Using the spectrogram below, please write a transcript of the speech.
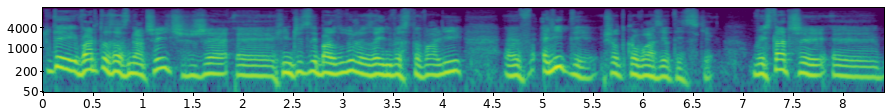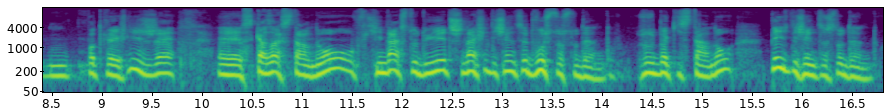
Tutaj warto zaznaczyć, że e, Chińczycy bardzo dużo zainwestowali w elity środkowoazjatyckie. Wystarczy podkreślić, że z Kazachstanu w Chinach studiuje 13 200 studentów, z Uzbekistanu 5 tysięcy studentów,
